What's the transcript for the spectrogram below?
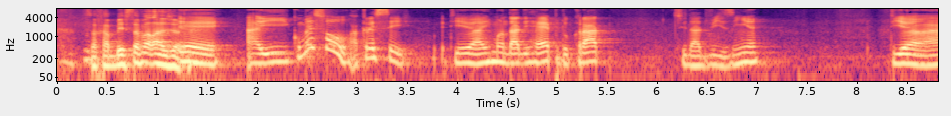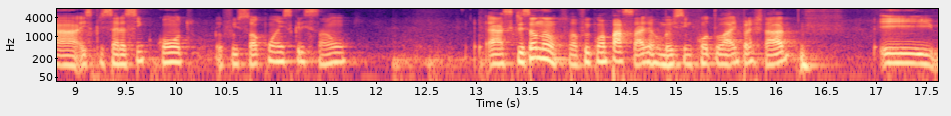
Sua cabeça tava lá já. É, aí começou a crescer. Tinha a Irmandade Rap do Crato, cidade vizinha. Tinha a inscrição era 5 conto. Eu fui só com a inscrição. A inscrição não, só fui com a passagem, arrumei os 5 conto lá emprestado. E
